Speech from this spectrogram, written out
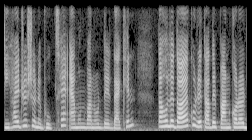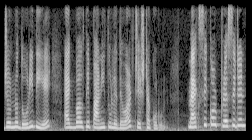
ডিহাইড্রেশনে ভুগছে এমন বানরদের দেখেন, তাহলে দয়া করে তাদের পান করার জন্য দড়ি দিয়ে এক বালতি পানি তুলে দেওয়ার চেষ্টা করুন। মেক্সিকোর প্রেসিডেন্ট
